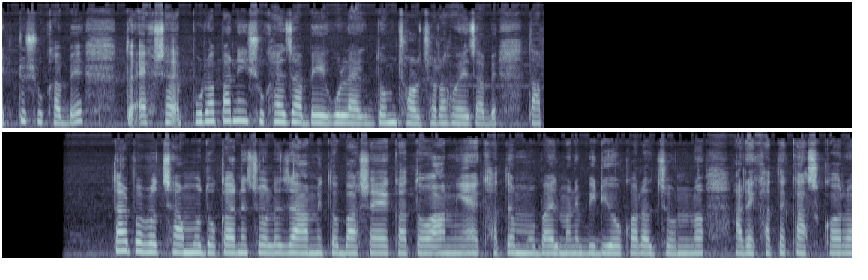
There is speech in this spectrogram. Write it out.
একটু শুকাবে, তো একসাথে পুরা পানি শুকায় যাবে, এগুলো একদম ঝরঝরা হয়ে যাবে। তা তারপর হচ্ছে আম্মু দোকানে চলে যায়, আমি তো বাসায় একা, তো আমি এক হাতে মোবাইল মানে ভিডিও করার জন্য আর এক হাতে কাজ করা,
